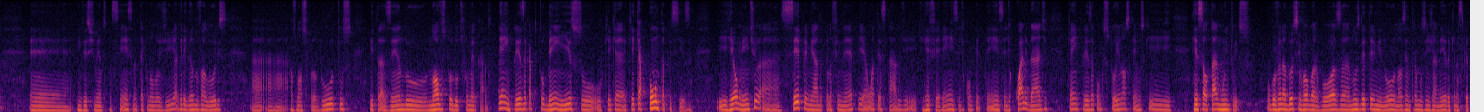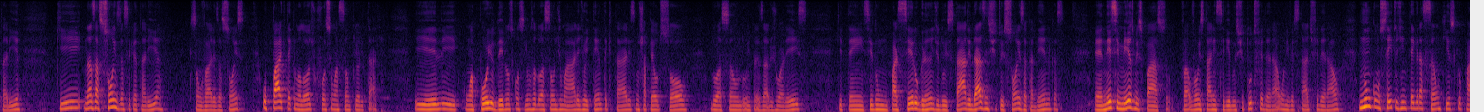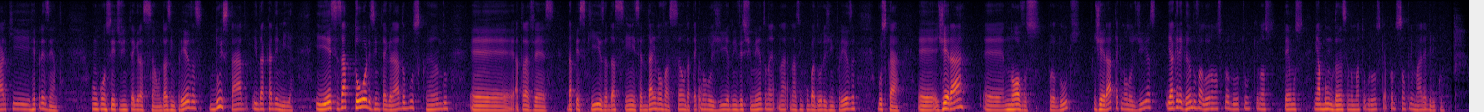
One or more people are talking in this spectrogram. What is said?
é, investimento na ciência, na tecnologia, agregando valores a- a- aos nossos produtos e trazendo novos produtos para o mercado. E a empresa captou bem isso, o que, que, a, que, que a ponta precisa. E realmente a, ser premiado pela FINEP é um atestado de, de referência, de competência, de qualidade que a empresa conquistou e nós temos que ressaltar muito isso. O governador Simval Barbosa nos determinou, nós entramos em janeiro aqui na secretaria, que nas ações da secretaria, que são várias ações, o parque tecnológico fosse uma ação prioritária. E ele, com o apoio dele, nós conseguimos a doação de uma área de 80 hectares no Chapéu do Sol, doação do empresário Juarez, que tem sido um parceiro grande do Estado e das instituições acadêmicas. É, nesse mesmo espaço vão estar inseridos o Instituto Federal, a Universidade Federal, num conceito de integração que isso que o parque representa. Um conceito de integração das empresas, do Estado e da academia. E esses atores integrados buscando, é, através da pesquisa, da ciência, da inovação, da tecnologia, do investimento na, na, nas incubadoras de empresa, buscar é, gerar é, novos produtos, gerar tecnologias e agregando valor ao nosso produto que nós temos em abundância no Mato Grosso, que é a produção primária agrícola.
